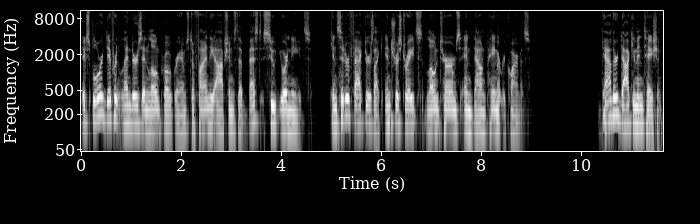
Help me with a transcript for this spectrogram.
Explore different lenders and loan programs to find the options that best suit your needs. Consider factors like interest rates, loan terms, and down payment requirements. Gather documentation.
